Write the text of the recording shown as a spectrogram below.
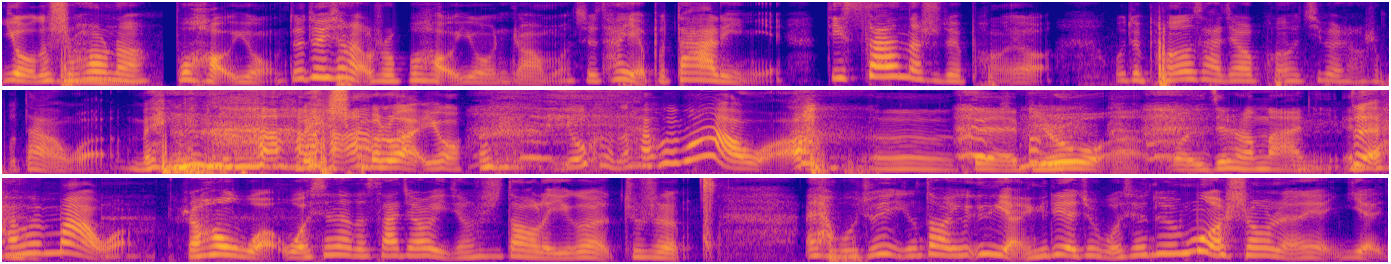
有的时候呢不好用，对对象有时候不好用，你知道吗？就是他也不搭理你。第三呢是对朋友，我对朋友撒娇，朋友基本上是不淡我，没 没什么卵用，有可能还会骂我。嗯，对，比如我，我就经常骂你。对，还会骂我。然后我我现在的撒娇已经是到了一个，就是，哎呀，我觉得已经到一个愈演愈烈，就是我现在对陌生人也也，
